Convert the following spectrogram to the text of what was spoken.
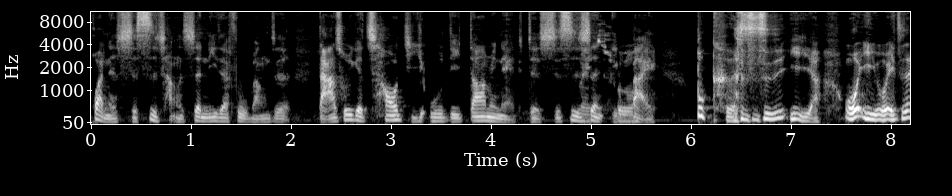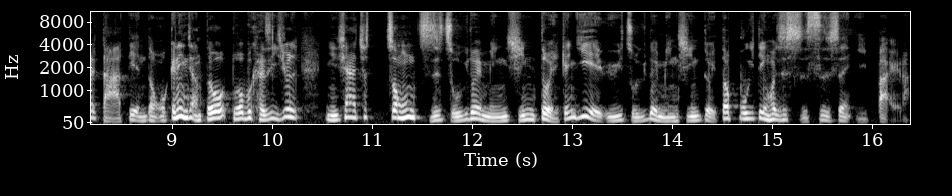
换了十四场的胜利在富邦这打出一个超级无敌 dominate 的十四胜一败，不可思议啊！我以为是在打电动，我跟你讲多多不可思议，就是你现在就中职组一队明星队，跟业余组一队明星队都不一定会是十四胜一败啦。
